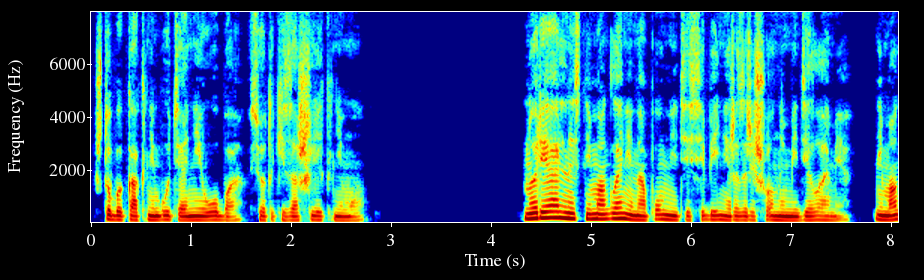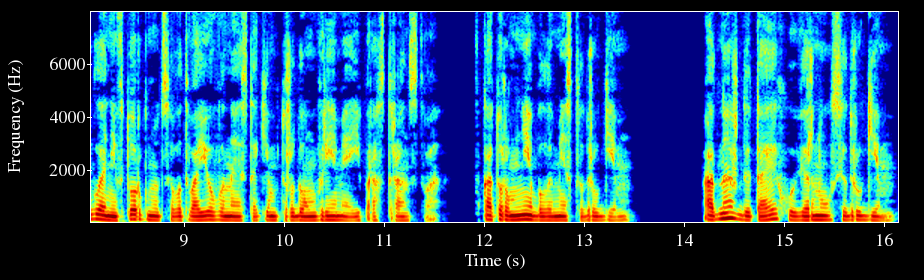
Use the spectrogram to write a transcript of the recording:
чтобы как-нибудь они оба все таки зашли к нему. Но реальность не могла не напомнить о себе неразрешенными делами, не могла не вторгнуться в отвоеванное с таким трудом время и пространство, в котором не было места другим. Однажды Таэху вернулся другим,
